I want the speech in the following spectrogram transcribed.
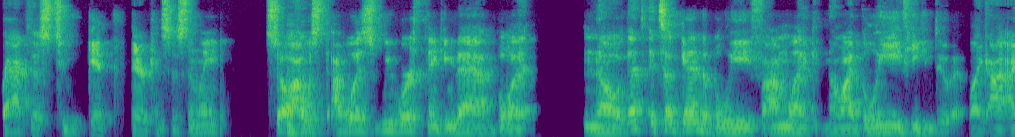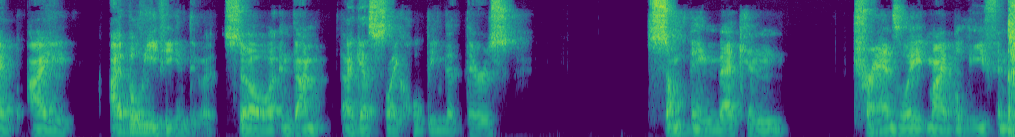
practice to get there consistently? So I Mhm. was I was we were thinking that, but no, that's it's again the belief. I'm like, no, I believe he can do it. Like I I I I believe he can do it. So and I'm I guess like hoping that there's something that can translate my belief into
